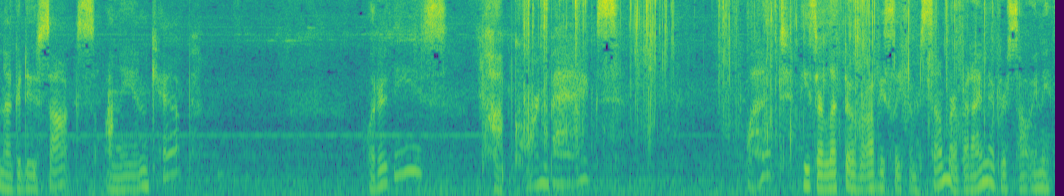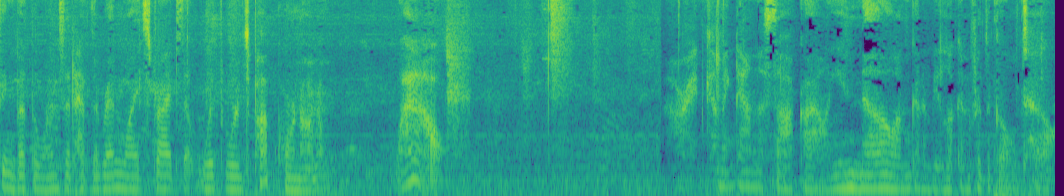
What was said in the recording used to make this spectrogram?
Snugadoo socks on the end cap. What are these? Popcorn bags. What? These are left over obviously from summer, but I never saw anything but the ones that have the red and white stripes that with words popcorn on them. Wow. All right, coming down the sock aisle, you know I'm going to be looking for the gold toe.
